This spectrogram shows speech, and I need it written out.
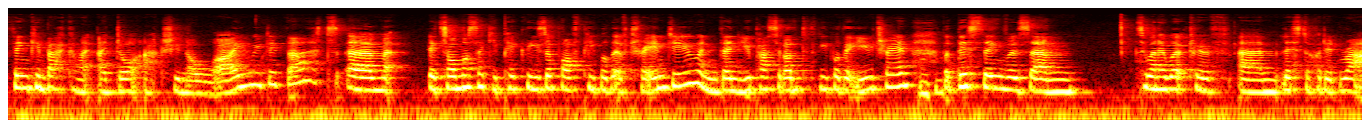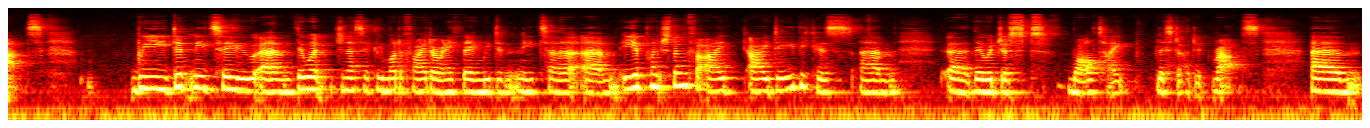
thinking back, I'm like, I don't actually know why we did that. Um, it's almost like you pick these up off people that have trained you and then you pass it on to the people that you train. Mm-hmm. But this thing was um, so when I worked with um, Lister hooded rats, we didn't need to, um, they weren't genetically modified or anything. We didn't need to um, ear punch them for ID because um, uh, they were just wild type Lister hooded rats. Um,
